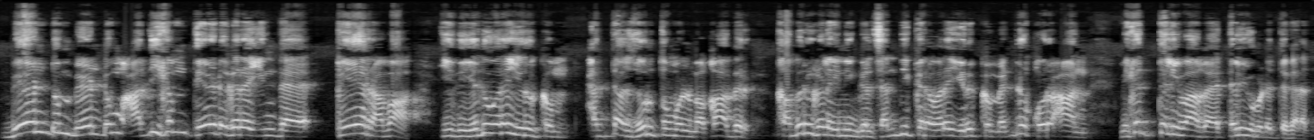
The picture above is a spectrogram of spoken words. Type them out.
வேண்டும் வேண்டும் அதிகம் தேடுகிற இந்த பேரவா இது எதுவரை இருக்கும்? ஹத்தா ஜுர்துமுல் மகாபிர். கபிர்களை நீங்கள் சந்திக்கிற வரை இருக்கும் என்று குர்ஆன் மிக தெளிவாக தெளிவுபடுத்துகிறது.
